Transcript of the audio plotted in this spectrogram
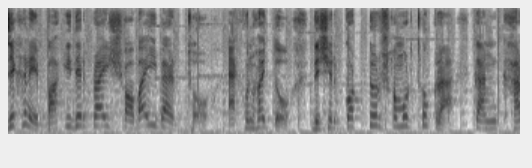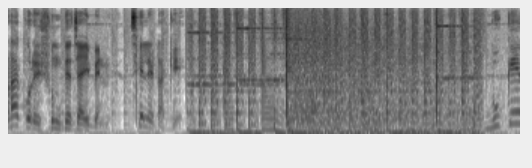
যেখানে বাকিদের প্রায় সবাই ব্যর্থ। এখন হয়তো দেশের কট্টর সমর্থকরা কান খাড়া করে শুনতে চাইবেন ছেলেটাকে। বুকে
